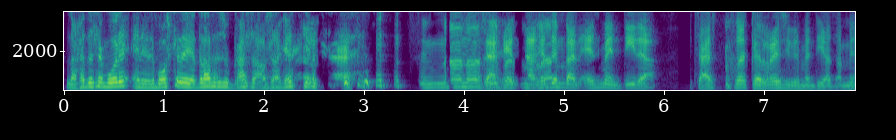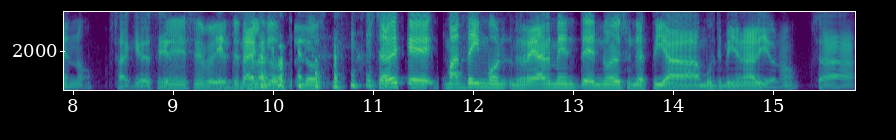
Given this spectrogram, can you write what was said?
la gente se muere en el bosque de detrás de su casa. O sea que no, no, sí, la, pero gente, la en gente en plan- plan, es mentira. O sea, tú sabes que el Racing es mentira también, ¿no? O sea, quiero decir. Sí, sí, pero yo eh, entiendo sabes, que los- los- tú sabes que Matt Damon realmente no es un espía multimillonario, ¿no? O sea,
